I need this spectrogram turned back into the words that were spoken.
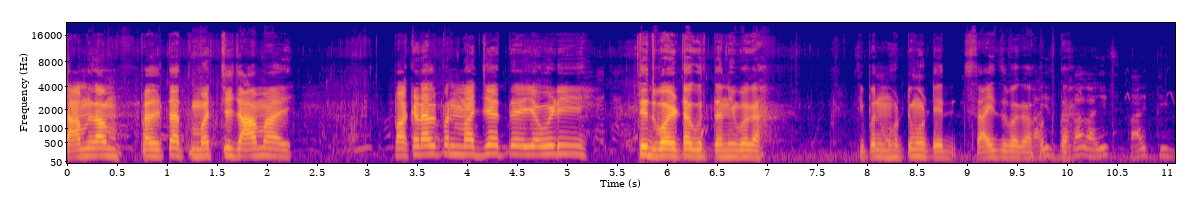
लांब लांब पलतात मच्छी जाम आहे. पकडायला पण मजा येते एवढी. तीच बोयटा गुत्तानी बघा. ती पण मोठी मोठी साईज बघा साईज फक्त. बघा गाईज काय ती.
